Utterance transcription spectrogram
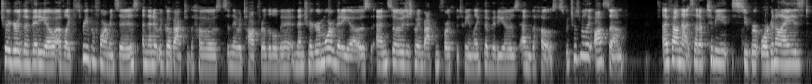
trigger the video of like three performances, and then it would go back to the hosts, and they would talk for a little bit, and then trigger more videos, and so it was just going back and forth between like the videos and the hosts, which was really awesome. I found that setup to be super organized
